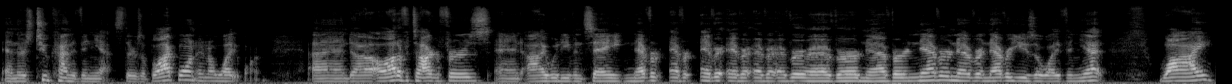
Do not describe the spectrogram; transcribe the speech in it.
And there's two kind of vignettes. There's a black one and a white one. And uh, a lot of photographers, and I would even say never, ever, ever, ever, ever, ever, ever, never, never, never, never use a white vignette. Why?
